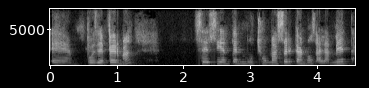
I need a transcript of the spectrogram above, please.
eh, pues enferma, se sienten mucho más cercanos a la meta.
